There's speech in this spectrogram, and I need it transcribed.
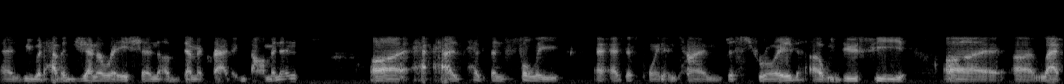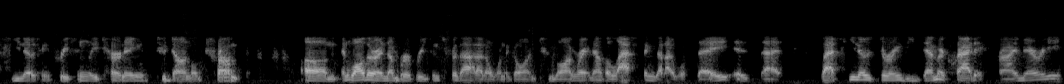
and we would have a generation of democratic dominance, uh, has, has been fully, at this point in time, destroyed. Uh, we do see uh, Latinos increasingly turning to Donald Trump. Um, and while there are a number of reasons for that, I don't want to go on too long right now. The last thing that I will say is that Latinos during the Democratic primary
